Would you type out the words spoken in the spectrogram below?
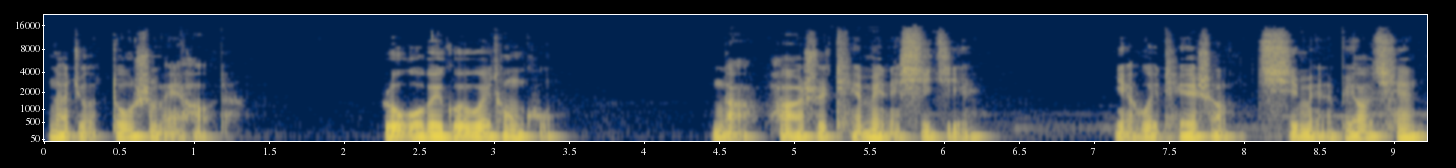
那就都是美好的；如果被归为痛苦，哪怕是甜美的细节，也会贴上凄美的标签。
